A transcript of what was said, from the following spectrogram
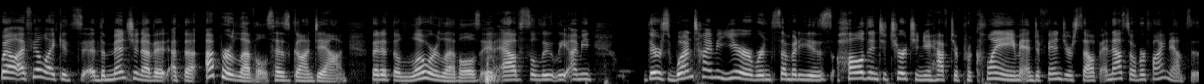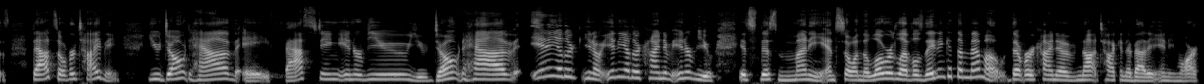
Well, I feel like it's the mention of it at the upper levels has gone down, but at the lower levels, it absolutely. I mean, there's one time a year when somebody is hauled into church and you have to proclaim and defend yourself and that's over finances. That's over tithing. You don't have a fasting interview. You don't have any other you know any other kind of interview. It's this money. And so on the lower levels they didn't get the memo that we're kind of not talking about it anymore.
